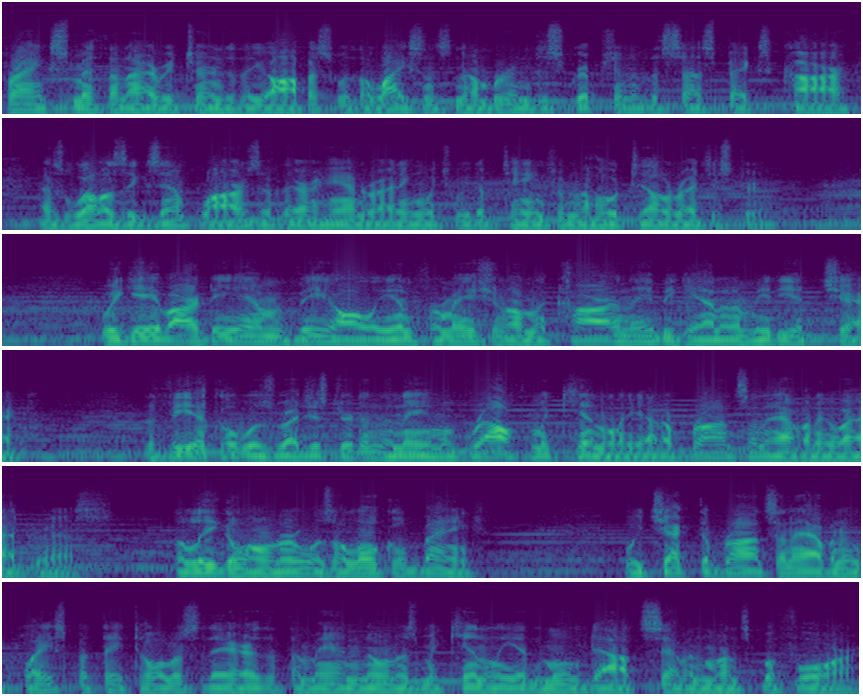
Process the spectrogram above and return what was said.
Frank Smith and I returned to the office with the license number and description of the suspect's car, as well as exemplars of their handwriting which we'd obtained from the hotel register. We gave our DMV all the information on the car, and they began an immediate check. The vehicle was registered in the name of Ralph McKinley at a Bronson Avenue address. The legal owner was a local bank. We checked the Bronson Avenue place, but they told us there that the man known as McKinley had moved out seven months before.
